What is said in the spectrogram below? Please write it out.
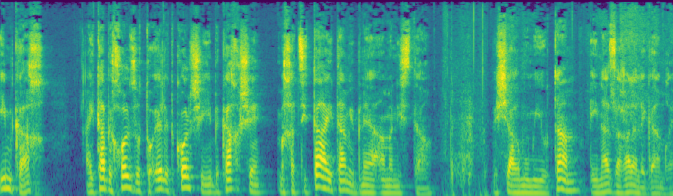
אם כך, הייתה בכל זאת תועלת כלשהי בכך שמחציתה הייתה מבני העם הנסתר, ושערמומיותם אינה זרה לה לגמרי.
